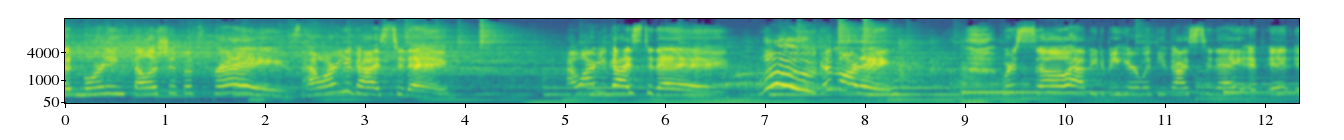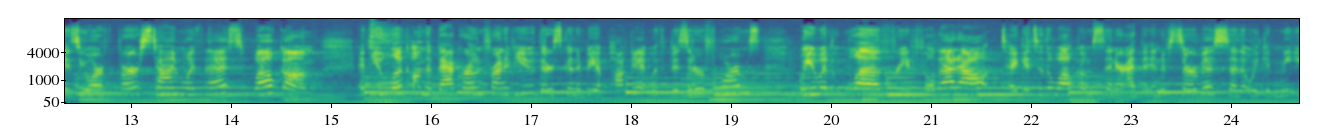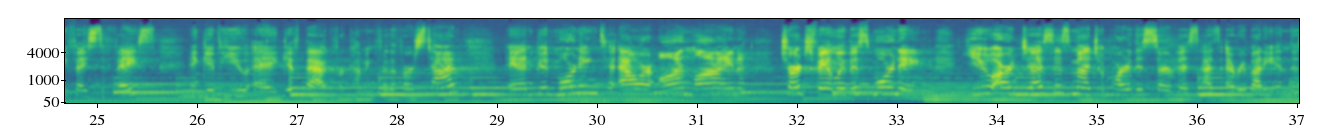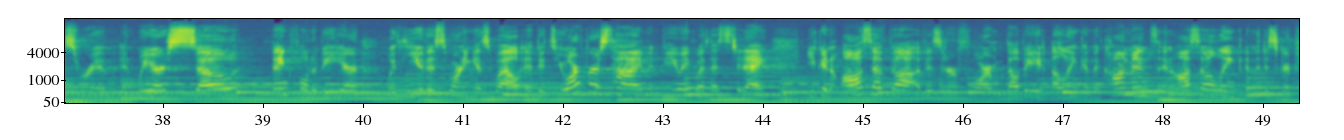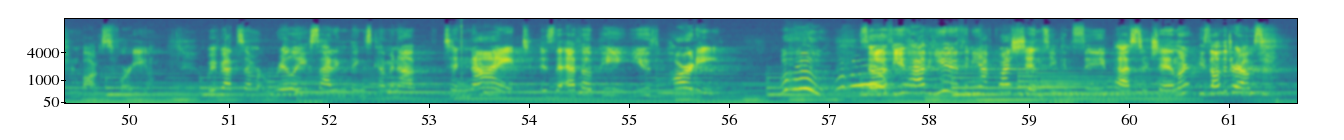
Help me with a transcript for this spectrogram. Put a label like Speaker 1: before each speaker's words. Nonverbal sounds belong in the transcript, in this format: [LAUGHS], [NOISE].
Speaker 1: Good morning, Fellowship of Praise. How are you guys today? How are you guys today? Woo! Good morning. [LAUGHS] We're so happy to be here with you guys today. If it is your first time with us, welcome. If you look on the back row in front of you, there's going to be a pocket with visitor forms. We would love for you to fill that out, take it to the Welcome Center at the end of service so that we can meet you face to face and give you a gift bag for coming for the first time. And good morning to our online church family this morning. You are just as much a part of this service as everybody in this room, and we are so thankful to be here with you this morning as well. If it's your first time viewing with us today, you can also fill out a visitor form. There'll be a link in the comments and also a link in the description box for you. We've got some really exciting things coming up. Tonight is the FOP Youth Party. Woohoo! So if you have youth and you have questions, you can see Pastor Chandler. He's on the drums. [LAUGHS]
